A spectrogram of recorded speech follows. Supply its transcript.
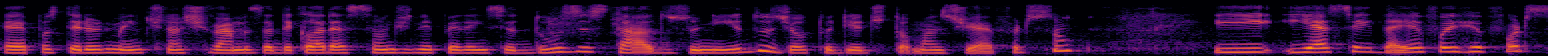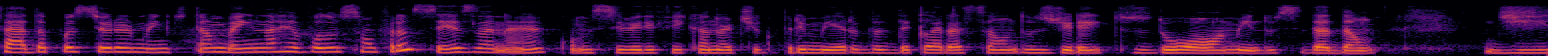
É, posteriormente, nós tivemos a Declaração de Independência dos Estados Unidos, de autoria de Thomas Jefferson. E, e, essa ideia foi reforçada posteriormente também na Revolução Francesa, né? como se verifica no artigo 1 da Declaração dos Direitos do Homem e do Cidadão, de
